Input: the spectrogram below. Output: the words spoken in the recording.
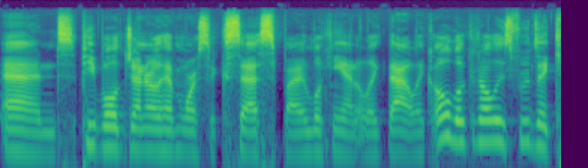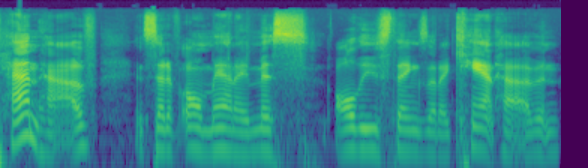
And people generally have more success by looking at it like that. Like, oh, look at all these foods I can have instead of, oh man, I miss all these things that I can't have. And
